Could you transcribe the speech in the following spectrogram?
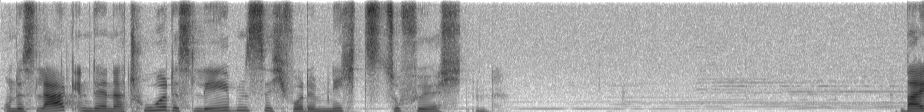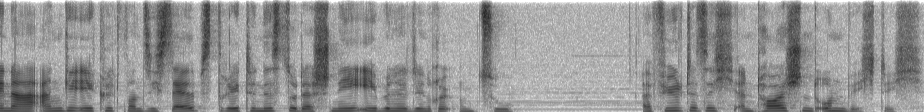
und es lag in der Natur des Lebens, sich vor dem Nichts zu fürchten. Beinahe angeekelt von sich selbst drehte Nisto der Schneeebene den Rücken zu. Er fühlte sich enttäuschend unwichtig.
